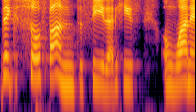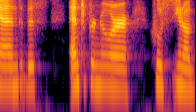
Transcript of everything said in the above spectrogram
like so fun to see that he's on one end, this entrepreneur who's, you know,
